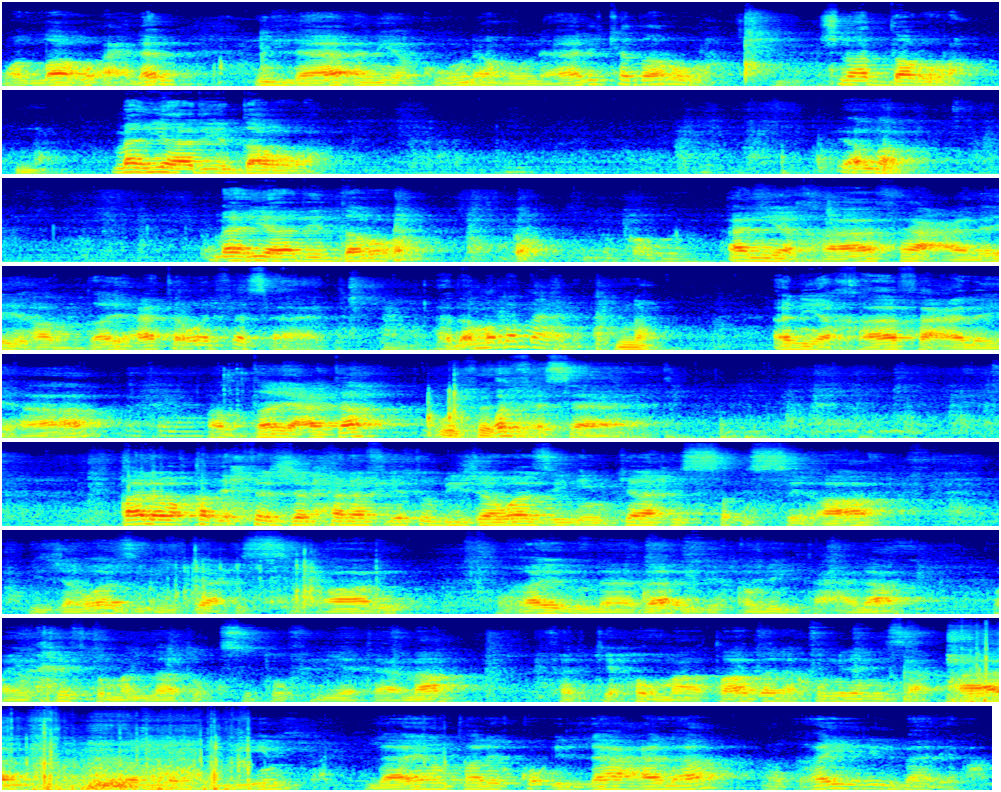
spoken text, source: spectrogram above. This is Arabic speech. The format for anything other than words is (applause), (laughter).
والله أعلم إلا أن يكون هنالك ضرورة. شنو الضرورة؟ ما هي هذه الضرورة؟ يلا. ما هي هذه الضرورة؟ أن يخاف عليها الضيعة والفساد. هذا مرة معنا. نعم. أن يخاف عليها الضيعة والفساد. والفساد. قال وقد احتج الحنفية بجواز إنكاح الص- الصغار بجواز إنكاح الصغار غير الآباء بقوله تعالى وإن خفتم أن لا تقسطوا في اليتامى فانكحوا ما طاب لكم من النساء. قال واليتيم لا ينطلق إلا على غير البالغة.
